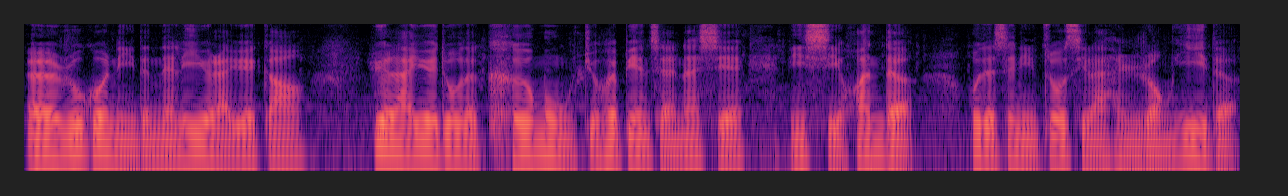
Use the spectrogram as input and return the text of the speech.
而如果你的能力越来越高，越来越多的科目就会变成那些你喜欢的。或者是你做起来很容易的，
